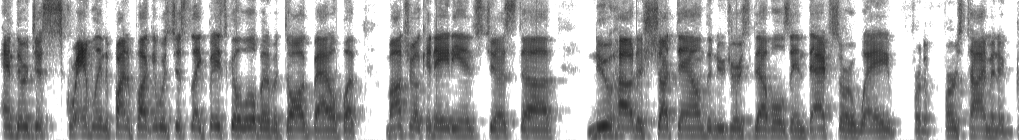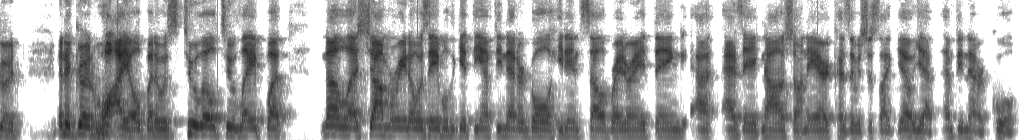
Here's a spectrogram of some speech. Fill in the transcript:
and they're just scrambling to find a puck. It was just like basically a little bit of a dog battle, but Montreal Canadiens just uh, knew how to shut down the New Jersey Devils in that sort of way for the first time in a good in a good while. But it was too little, too late. But nonetheless, John Marino was able to get the empty netter goal. He didn't celebrate or anything uh, as they acknowledged on air because it was just like, yo, yeah, empty netter, cool.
